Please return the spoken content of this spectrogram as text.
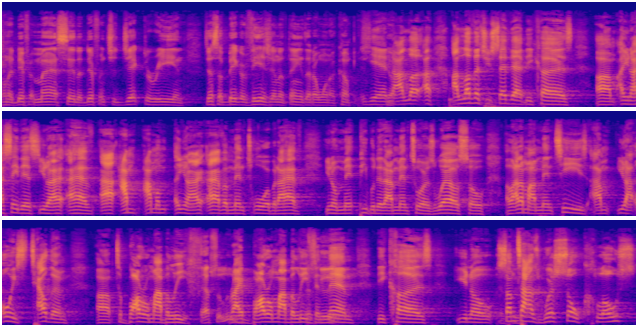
on a different mindset, a different trajectory, and just a bigger vision of things that I want to accomplish. Yeah, no, I love I, I love that you said that because um, I, you know I say this, you know, I, I have I, I'm I'm a, you know I, I have a mentor, but I have you know men, people that I mentor as well. So a lot of my mentees, I'm you know I always tell them uh, to borrow my belief, Absolutely. right? Borrow my belief That's in good. them because you know sometimes we're so close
